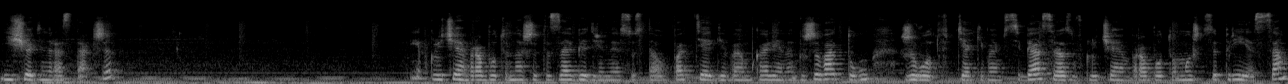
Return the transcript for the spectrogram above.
Еще один раз также. И включаем в работу наши тазобедренные суставы. Подтягиваем колено к животу, живот втягиваем в себя, сразу включаем в работу мышцы пресса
